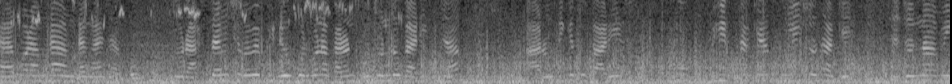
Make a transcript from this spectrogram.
তারপর আমরা আমডাঙ্গা যাব। তো রাস্তায় আমি সেভাবে ভিডিও করব না, কারণ প্রচণ্ড গাড়ির চাপ, আর ওদিকে তো গাড়ির খুব ভিড় থাকে আর পুলিশও থাকে, সেজন্য আমি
